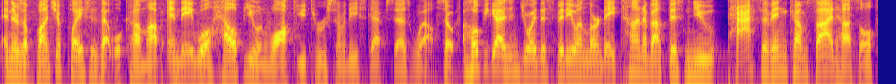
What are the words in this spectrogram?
and there's a bunch of places that will come up and they will help you and walk you through some of these steps as well. So I hope you guys enjoyed this video and learned a ton about this new passive income side hustle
